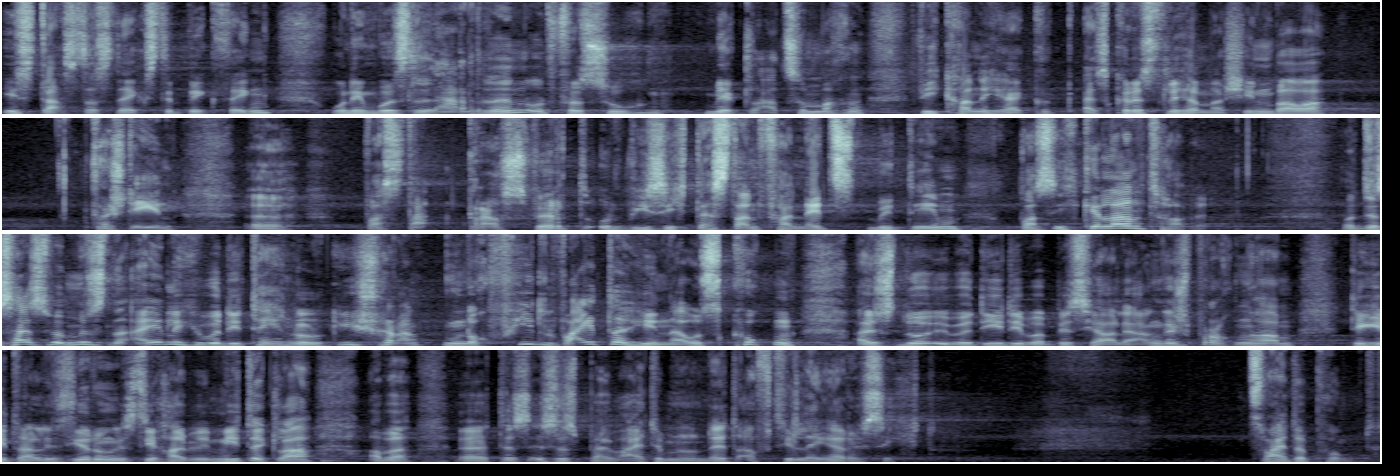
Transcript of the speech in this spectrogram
ist das das nächste Big Thing? Und ich muss lernen und versuchen, mir klarzumachen, wie kann ich als christlicher Maschinenbauer verstehen, äh, was daraus wird und wie sich das dann vernetzt mit dem, was ich gelernt habe. Und das heißt, wir müssen eigentlich über die Technologieschranken noch viel weiter hinaus gucken, als nur über die, die wir bisher alle angesprochen haben. Digitalisierung ist die halbe Miete, klar, aber äh, das ist es bei weitem noch nicht auf die längere Sicht. Zweiter Punkt.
